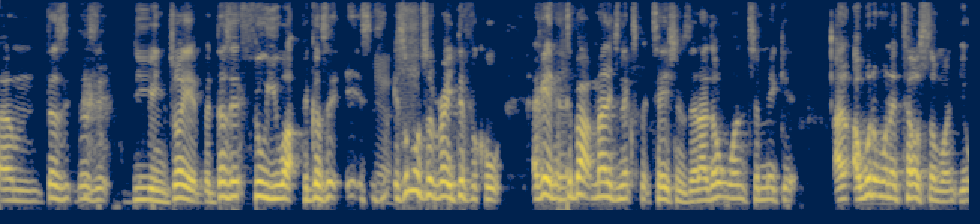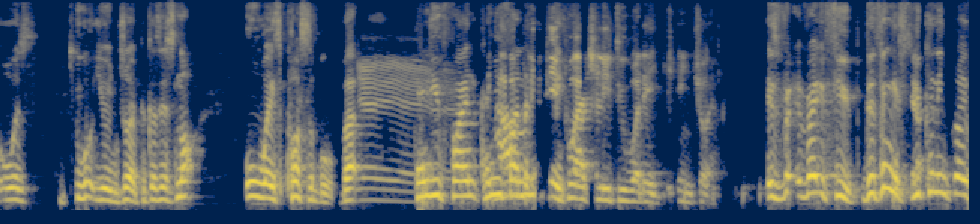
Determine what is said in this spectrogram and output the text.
um does it does it do you enjoy it, but does it fill you up? Because it, it's Yeah. it's also very difficult. Again, it's about managing expectations, and I don't want to make it. I, I wouldn't want to tell someone you always do what you enjoy because it's not always possible. But yeah, can you find can you How find many the- people actually do what they enjoy? It's very, very few. The thing is, you can enjoy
